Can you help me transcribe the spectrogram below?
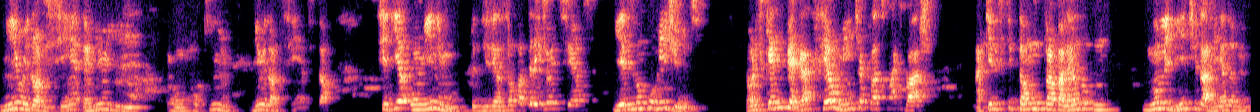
1.900, é 1.000 e um pouquinho, 1.900 e tal seria o mínimo de isenção para 3,800. E eles não corrigem isso. Então, eles querem pegar realmente a classe mais baixa. Aqueles que estão trabalhando no limite da renda, né?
